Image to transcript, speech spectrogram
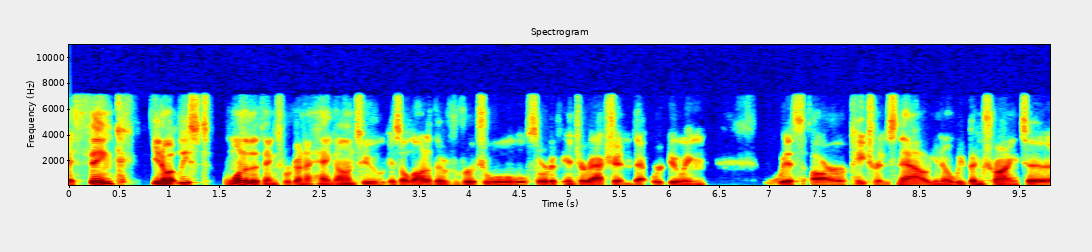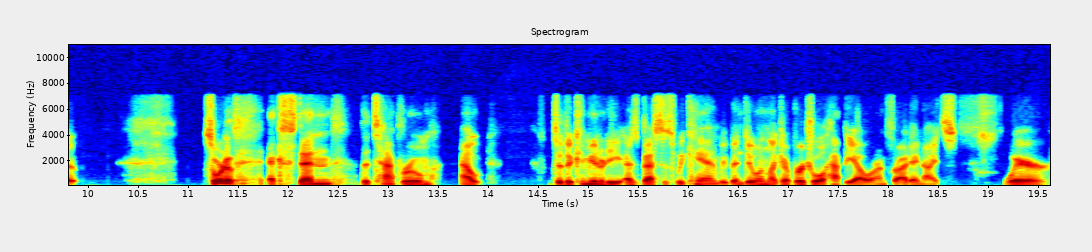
I think you know, at least one of the things we're going to hang on to is a lot of the virtual sort of interaction that we're doing with our patrons now. You know, we've been trying to sort of extend the tap room out to the community as best as we can. We've been doing like a virtual happy hour on Friday nights where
